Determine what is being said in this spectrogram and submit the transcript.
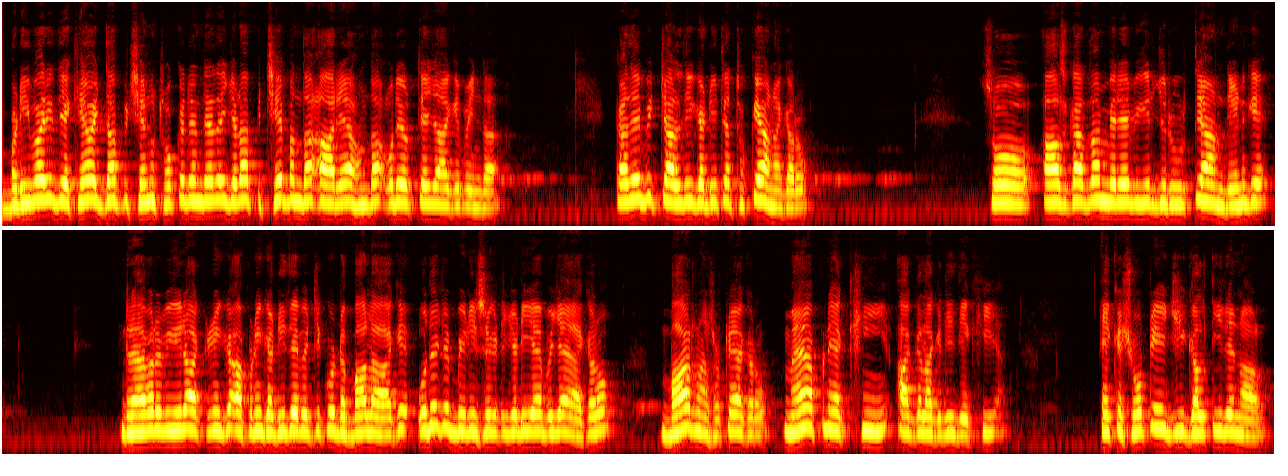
ਬੜੀ ਵਾਰੀ ਦੇਖਿਆ ਇਦਾਂ ਪਿੱਛੇ ਨੂੰ ਥੁੱਕ ਦਿੰਦੇ ਤੇ ਜਿਹੜਾ ਪਿੱਛੇ ਬੰਦਾ ਆ ਰਿਹਾ ਹੁੰਦਾ, ਉਹਦੇ ਉੱਤੇ ਜਾ ਕੇ ਪੈਂਦਾ। ਕਦੇ ਵੀ ਚੱਲਦੀ ਗੱਡੀ ਤੇ ਥੁੱਕਿਆ ਨਾ ਕਰੋ। ਸੋ ਆਸ ਕਰਦਾ ਮੇਰੇ ਵੀਰ ਜ਼ਰੂਰ ਧਿਆਨ ਦੇਣਗੇ। ਡਰਾਈਵਰ ਵੀਰ ਆਪਣੀ ਆਪਣੀ ਗੱਡੀ ਦੇ ਵਿੱਚ ਕੋਈ ਡੱਬਾ ਲਾ ਕੇ ਉਹਦੇ 'ਚ ਬੀੜੀ ਸਿਗਰਟ ਜਿਹੜੀ ਹੈ ਬੁਝਾਇਆ ਕਰੋ। ਬਾਹਰ ਨਾ ਸੁੱਟਿਆ ਕਰੋ। ਮੈਂ ਆਪਣੇ ਅੱਖੀਂ ਅੱਗ ਲੱਗਦੀ ਦੇਖੀ ਆ। ਇੱਕ ਛੋਟੀ ਜੀ ਗਲਤੀ ਦੇ ਨਾਲ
